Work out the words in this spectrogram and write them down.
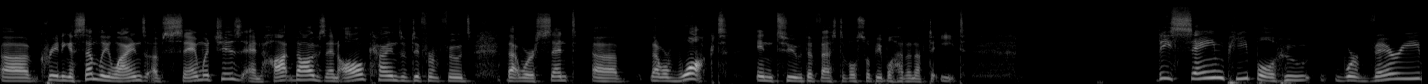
uh, creating assembly lines of sandwiches and hot dogs and all kinds of different foods that were sent, uh, that were walked into the festival so people had enough to eat. These same people who were very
